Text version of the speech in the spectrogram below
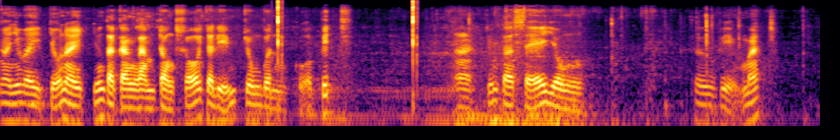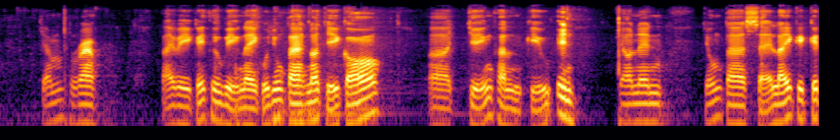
Rồi như vậy chỗ này chúng ta cần làm tròn số cho điểm trung bình của bit. À, chúng ta sẽ dùng thư viện match chấm ram. Tại vì cái thư viện này của chúng ta nó chỉ có uh, chuyển thành kiểu in cho nên chúng ta sẽ lấy cái kết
